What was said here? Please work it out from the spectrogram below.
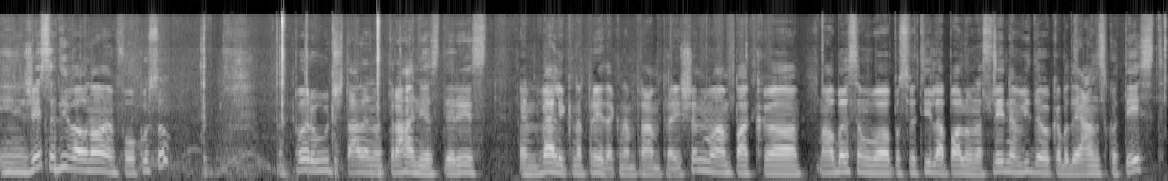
In že sediva v novem fokusu. Prvič, tale notranjost je res en velik napredek napram prejšnjemu, ampak uh, malo bolj se mu bo posvetila pa v naslednjem videu, ki bo dejansko test.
